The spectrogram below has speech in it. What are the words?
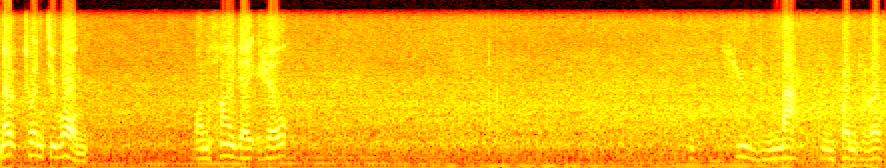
Note 21 on Highgate Hill. This huge mass in front of us,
